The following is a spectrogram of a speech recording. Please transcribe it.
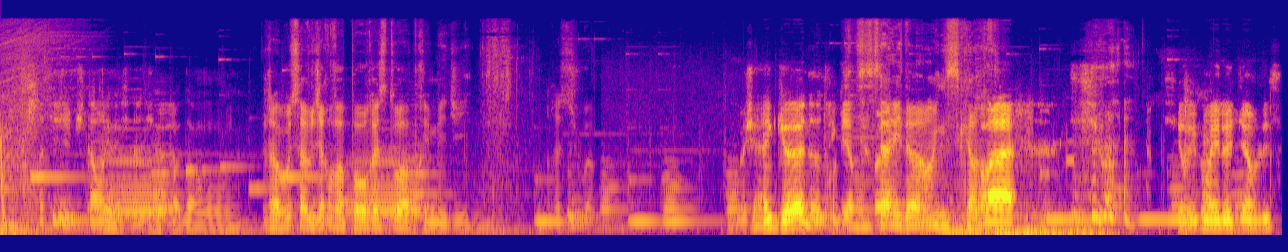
Ah si, j'ai une petite arme avec des signatures. Pas d'armes, en vrai. J'avoue, ça veut dire va pas au resto après-midi. Reste jouable. Bah, J'ai un gun, trop bien. C'est ça, il doit avoir une scar. Ouais, c'est sûr. J'ai vu comment il le dit en plus.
